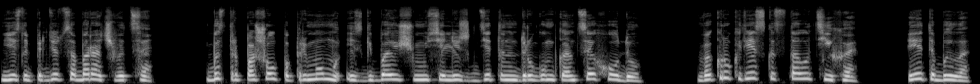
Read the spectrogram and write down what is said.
если придется оборачиваться. Быстро пошел по прямому, изгибающемуся лишь где-то на другом конце ходу. Вокруг резко стало тихо. И это было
